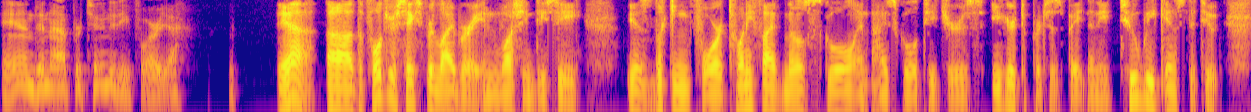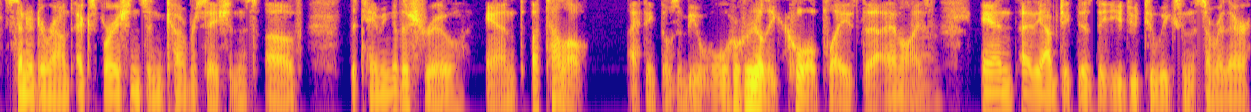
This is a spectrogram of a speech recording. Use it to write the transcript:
and an opportunity for you. Yeah. Uh, the Folger Shakespeare Library in Washington, D.C. is looking for 25 middle school and high school teachers eager to participate in a two week institute centered around explorations and conversations of The Taming of the Shrew and Othello. I think those would be really cool plays to analyze. And uh, the object is that you do two weeks in the summer there.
